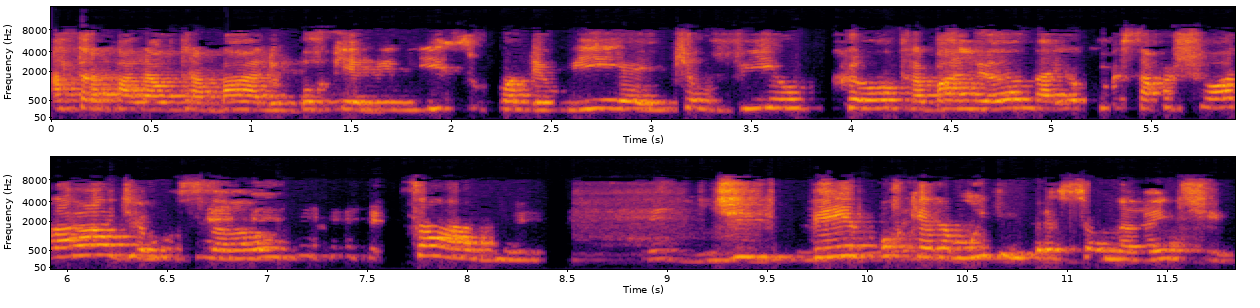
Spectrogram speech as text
atrapalhar o trabalho, porque no início, quando eu ia e que eu via o cão trabalhando, aí eu começava a chorar de emoção, sabe? De ver, porque era muito impressionante.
